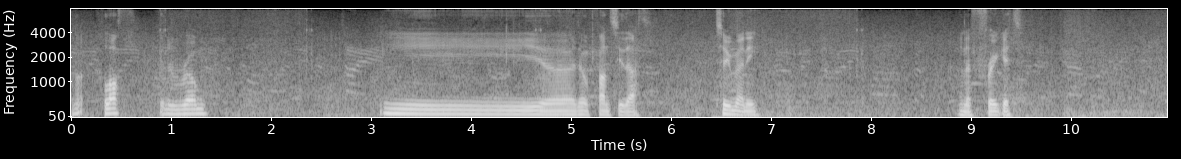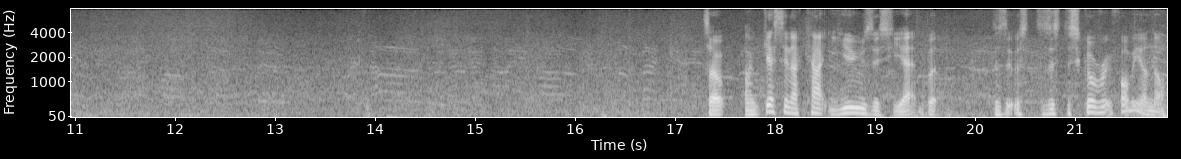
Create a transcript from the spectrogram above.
not cloth, gonna rum. Yeah, I don't fancy that. Too many. And a frigate. So I'm guessing I can't use this yet, but does it does this discover it for me or not?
